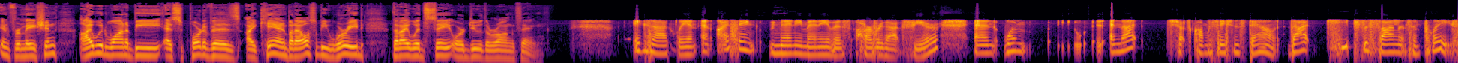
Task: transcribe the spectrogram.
information, I would want to be as supportive as I can, but I also be worried that I would say or do the wrong thing. Exactly, and and I think many many of us harbor that fear, and when and that shuts conversations down. That keeps the silence in place.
